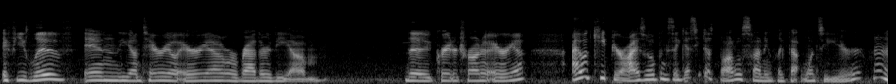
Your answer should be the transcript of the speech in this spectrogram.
if you live in the Ontario area, or rather the um, the Greater Toronto area, I would keep your eyes open because I guess he does bottle signings like that once a year. Hmm.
